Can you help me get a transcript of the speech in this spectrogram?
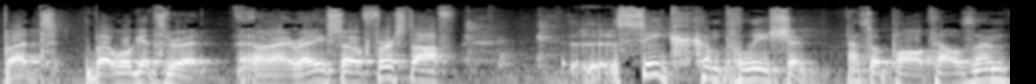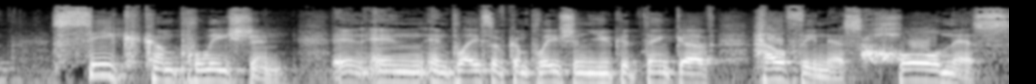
but, but we'll get through it. All right, ready? So, first off, seek completion. That's what Paul tells them. Seek completion. In, in, in place of completion, you could think of healthiness, wholeness,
